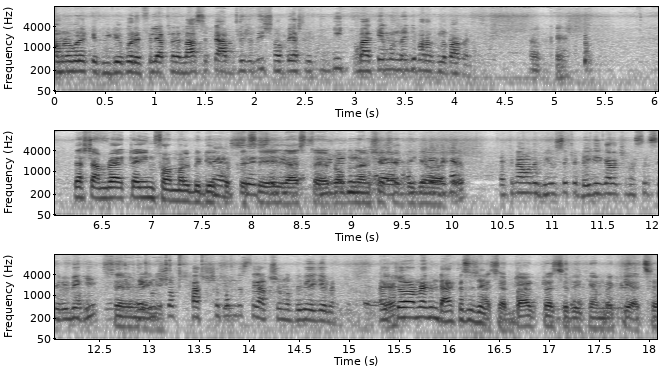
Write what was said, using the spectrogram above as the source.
আমরা বলে একটা ভিডিও করে ফেলে। আপনাদের লাস্ট একটা আপডেট যদি সবই আসলে কি কি বা কেমন নাকি প্রোডাক্টগুলো পাবেন? ওকে জাস্ট আমরা একটা ইনফর্মাল ভিডিও হ্যাঁ, করতেছি জাস্ট রমজান শেষের দিকে দেখেন, এখানে আমাদের ভিউস একটা বেগি কালেকশন আছে সেমি বেগি এগুলো সব সাতশো পঞ্চাশ থেকে আটশোর মধ্যে পেয়ে যাবেন। চলো আমরা এখন ডার্ক কাছে যাই। আচ্ছা ডার্ক ট্রাসে দেখি আমরা কি আছে।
